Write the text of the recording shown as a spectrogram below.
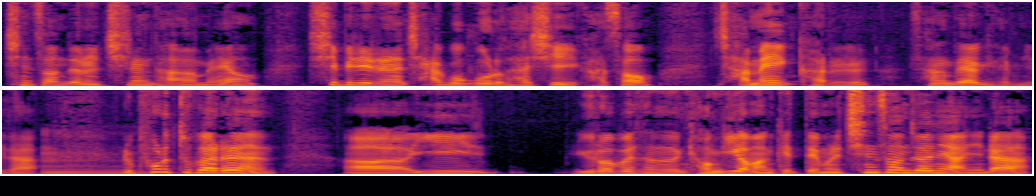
친선전을 치른 다음에요. 11일에는 자국으로 다시 가서 자메이카를 상대하게 됩니다. 음. 그리고 포르투갈은 아, 이 유럽에서는 경기가 많기 때문에 친선전이 아니라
